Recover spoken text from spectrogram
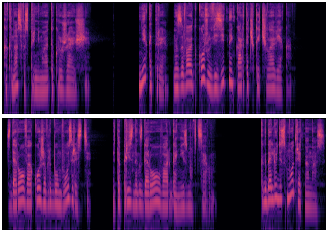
как нас воспринимают окружающие. Некоторые называют кожу визитной карточкой человека. Здоровая кожа в любом возрасте — это признак здорового организма в целом. Когда люди смотрят на нас,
